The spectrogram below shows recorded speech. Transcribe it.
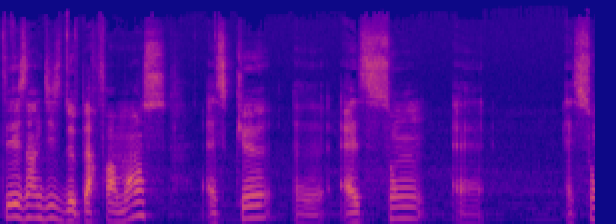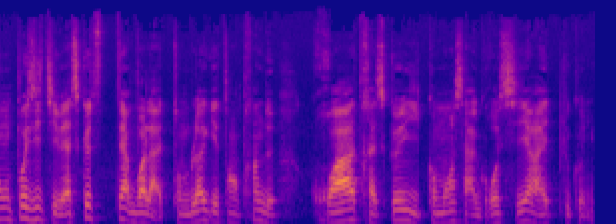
tes, indices de performance, est-ce que elles sont elles sont positives? Est-ce que voilà, ton blog est en train de croître? Est-ce qu'il commence à grossir, à être plus connu?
